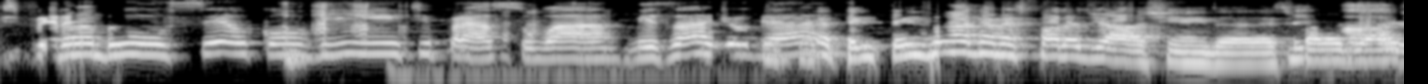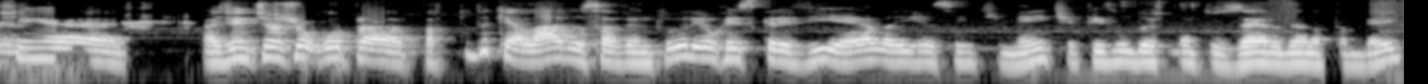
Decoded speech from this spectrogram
Esperando o seu convite pra sua mesa É, jogar. tem, tem vaga na Espada de Ashen ainda. A Espada de vaga. Ashen é. A gente já jogou pra, pra tudo que é lado essa aventura. Eu reescrevi ela aí recentemente. Fiz um 2.0 dela também.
